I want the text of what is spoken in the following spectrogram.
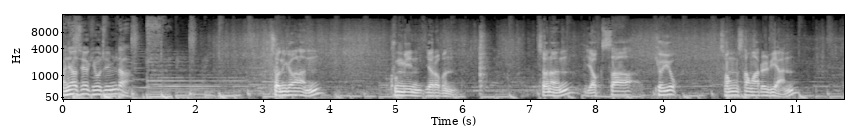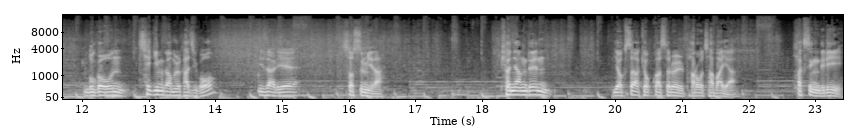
안녕하세요. 김호준입니다. 존경하는 국민 여러분, 저는 역사 교육 정상화를 위한 무거운 책임감을 가지고 이 자리에 섰습니다. 편향된 역사 교과서를 바로 잡아야 학생들이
